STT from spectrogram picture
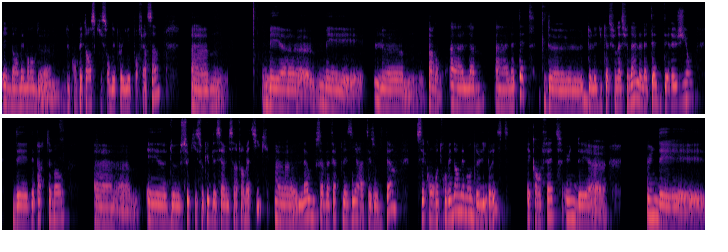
énormément de compétences qui sont déployées pour faire ça. Euh, mais, euh, mais le, pardon, à la, à la tête de, de l'éducation nationale, à la tête des régions, des départements euh, et de ceux qui s'occupent des services informatiques, euh, là où ça va faire plaisir à tes auditeurs, c'est qu'on retrouve énormément de libristes et qu'en fait, une des, euh, une des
